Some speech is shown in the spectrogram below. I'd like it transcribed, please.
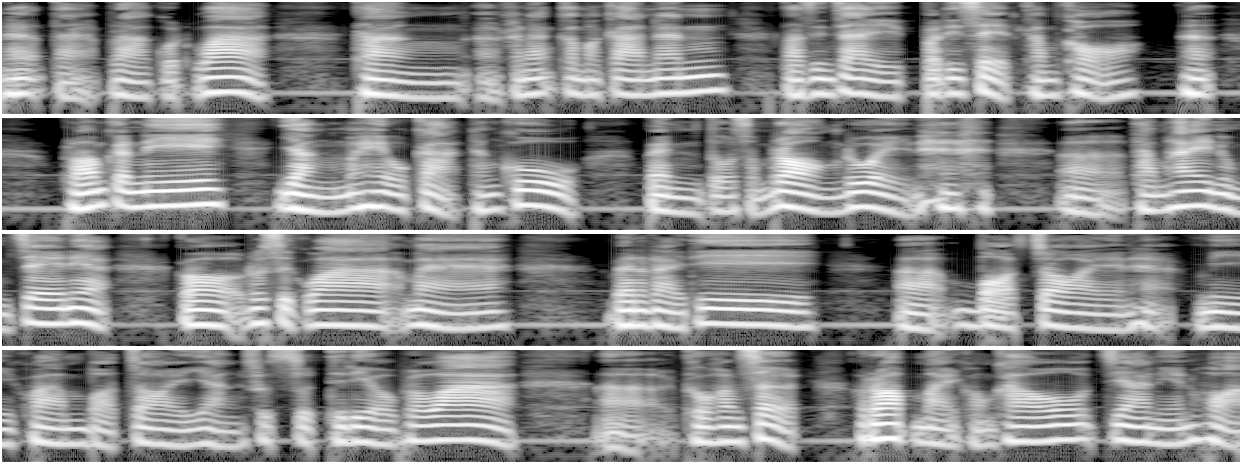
นะฮะแต่ปรากฏว่าทางคณะกรรมการนั้นตัดสินใจปฏิเสธคำขอนะพร้อมกันนี้ยังไม่ให้โอกาสทั้งคู่ เป็นตัวสำรองด้วยนะฮะทำให้หนุ่ม Jay เนี่ยก็รู้สึกว่าแหมเป็นอะไรที่อบอดจอยนะฮะมีความบอดจอยอย่างสุดๆทีเดียว เพราะว่าทัวร์คอนเสิร์ตรอบใหม่ของเขา嘉年華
